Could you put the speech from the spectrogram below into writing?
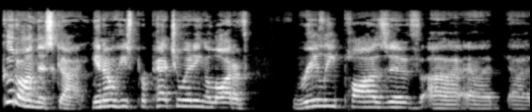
good on this guy. You know, he's perpetuating a lot of really positive uh, uh, uh,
